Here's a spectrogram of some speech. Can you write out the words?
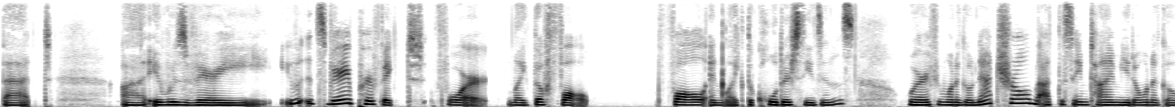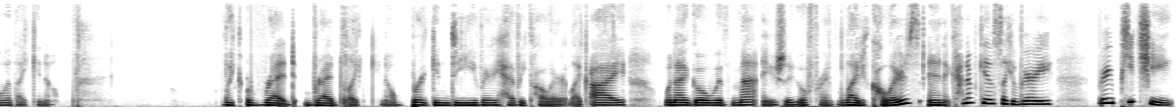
that uh, it was very, it's very perfect for like the fall, fall and like the colder seasons, where if you want to go natural, but at the same time, you don't want to go with like, you know, like a red, red, like, you know, burgundy, very heavy color. Like I, when I go with matte, I usually go for lighter colors and it kind of gives like a very, very peachy,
